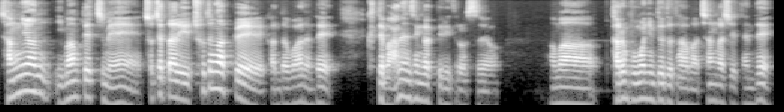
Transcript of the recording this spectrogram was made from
작년 이맘때쯤에 첫째 딸이 초등학교에 간다고 하는데 그때 많은 생각들이 들었어요. 아마 다른 부모님들도 다 마찬가지일 텐데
